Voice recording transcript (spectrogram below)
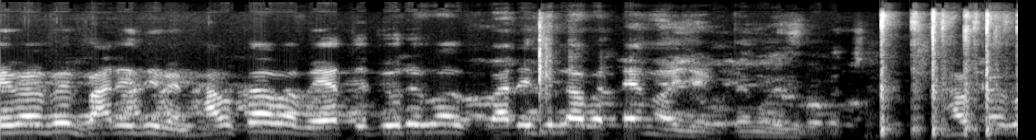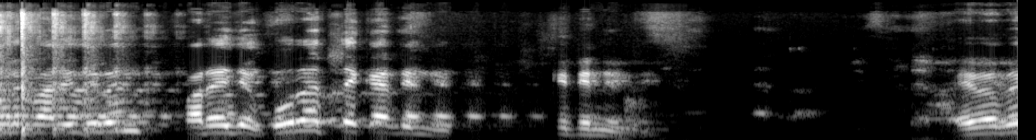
এইভাবে বাড়ি দিবেন। হালকা ভাবে এত জোরে বাড়ি দিলে আবার টাইম হয়ে যাবে। টাইম হয়ে যাবে আচ্ছা। হালকা করে বাড়ি দিবেন পরে এই যে গোড়াতে কেটে নেবেন কেটে নেবেন। এইভাবে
